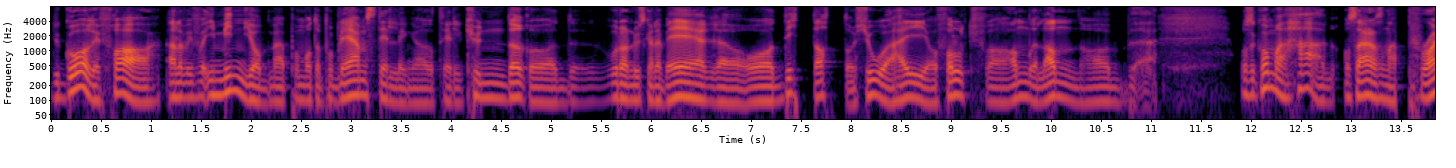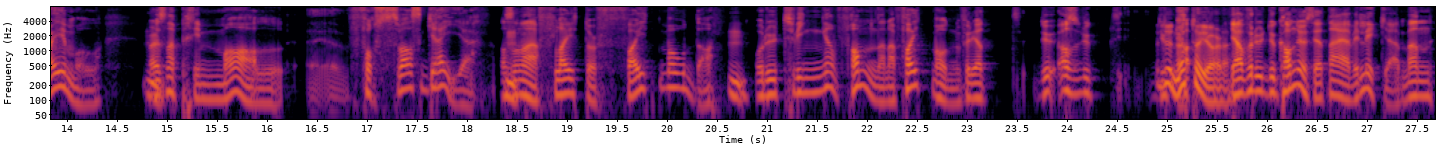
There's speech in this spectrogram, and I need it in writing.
du går ifra Eller i- min jobb med på en måte problemstillinger til kunder, og hvordan du skal levere, og ditt datt, og tjo og hei, og folk fra andre land, og blæ. Og så kommer jeg her, og så er det en sånn her primal. Det er en sånn her primal eh, forsvarsgreie. Altså Mm. den der flight or fight-mode, da. Mm. Og du tvinger fram der fight-moden fordi at du Altså, du Du, er nødt til å gjøre det. Ja, for du, du kan jo si at 'nei, jeg vil ikke', men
